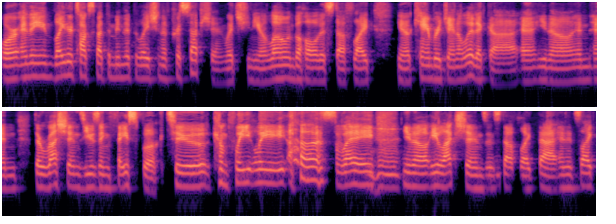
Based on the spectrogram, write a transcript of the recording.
Or and then later talks about the manipulation of perception, which you know, lo and behold, is stuff like you know Cambridge Analytica, and you know, and and the Russians using Facebook to completely uh, sway mm-hmm. you know elections and stuff like that. And it's like,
